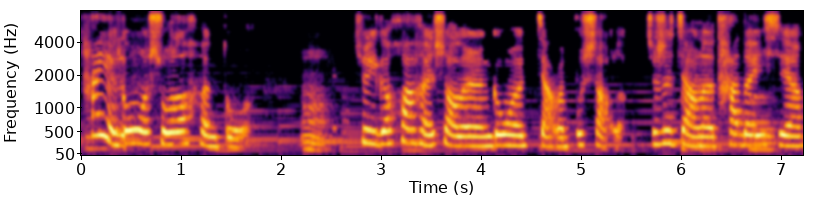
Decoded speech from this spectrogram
他也跟我说了很多，嗯，就一个话很少的人跟我讲了不少了，就是讲了他的一些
